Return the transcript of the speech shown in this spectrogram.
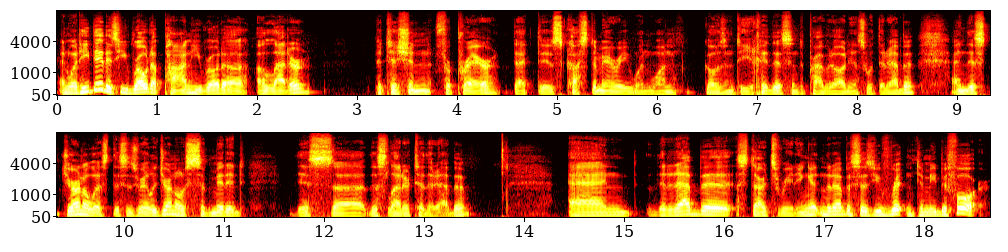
and what he did is he wrote a pan, he wrote a, a letter, petition for prayer that is customary when one goes into Yechidus, into private audience with the Rebbe. And this journalist, this Israeli journalist, submitted this uh, this letter to the Rebbe. And the Rebbe starts reading it, and the Rebbe says, You've written to me before.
